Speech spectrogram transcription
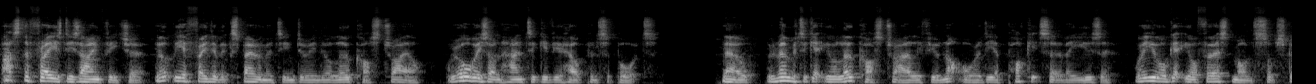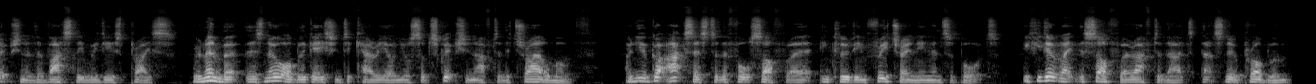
That's the phrase design feature. Don't be afraid of experimenting during your low cost trial. We're always on hand to give you help and support. Now, remember to get your low cost trial if you're not already a Pocket Survey user, where you will get your first month's subscription at a vastly reduced price. Remember, there's no obligation to carry on your subscription after the trial month, and you've got access to the full software, including free training and support. If you don't like the software after that, that's no problem.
